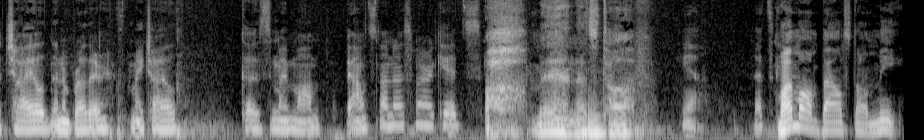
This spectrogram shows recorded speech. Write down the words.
a child than a brother. My child, because my mom bounced on us when we were kids. Oh, man, that's tough. Yeah, that's My mom bounced on me.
